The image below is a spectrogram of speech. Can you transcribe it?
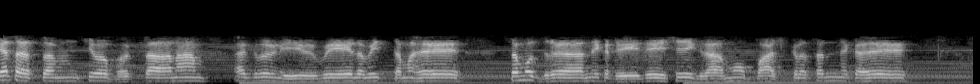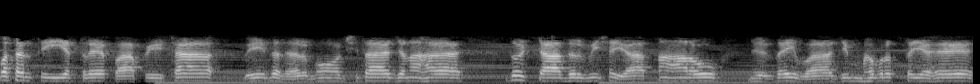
यतस्त्वं शिवभक्तानाम् अग्रणीर्वेदवित्तमः। समुद्र निकटे देशे ग्रामो बाष्कलसन्यकः वसन्ति यत्र पापीठा वेदधर्मोक्षिता जनः। दुष्टा दुर्विषयात्मानौ निर्दैवा जिह्मवृत्तयः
